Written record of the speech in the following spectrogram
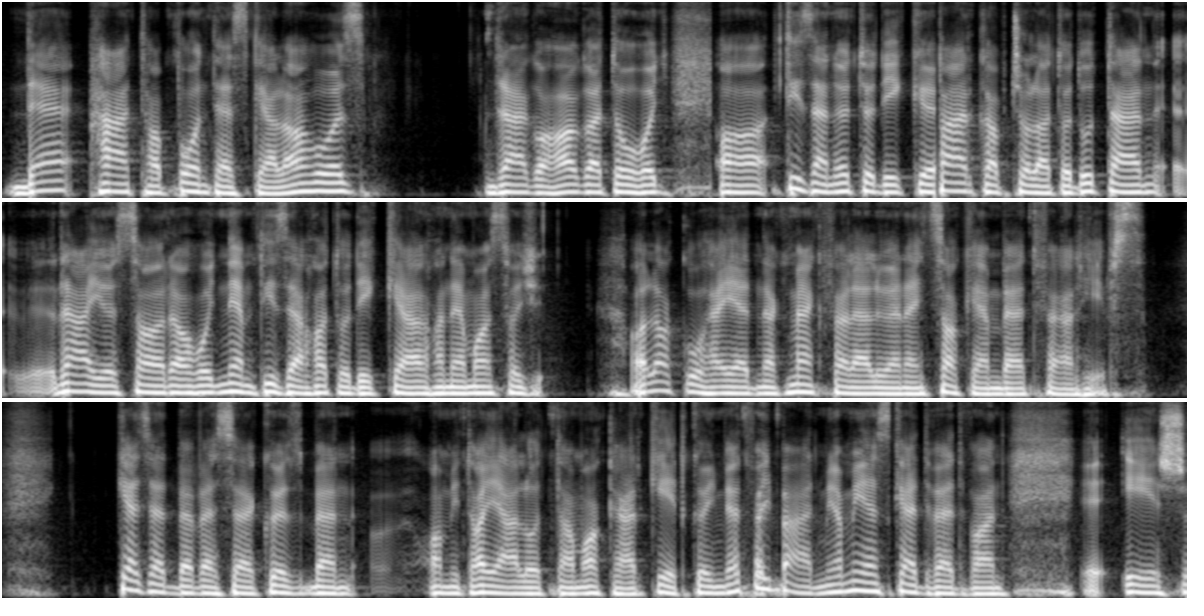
de hát ha pont ez kell ahhoz, drága hallgató, hogy a 15. párkapcsolatod után eh, rájössz arra, hogy nem 16. kell, hanem az, hogy a lakóhelyednek megfelelően egy szakembert felhívsz. Kezedbe veszel közben amit ajánlottam, akár két könyvet, vagy bármi, amihez kedved van, és,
